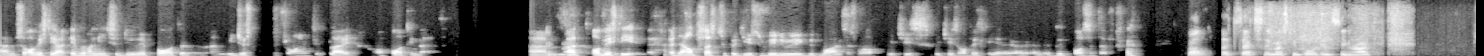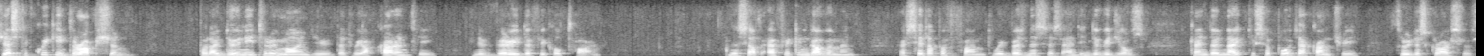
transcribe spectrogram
Um, so obviously, uh, everyone needs to do their part, and, and, we're just trying to play our part in that. Um, but obviously, it helps us to produce really, really good wines as well, which is which is obviously a, a good positive. well, that's that's the most important thing, right? Just a quick interruption, but I do need to remind you that we are currently in a very difficult time the South African government has set up a fund where businesses and individuals can donate to support our country through this crisis.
